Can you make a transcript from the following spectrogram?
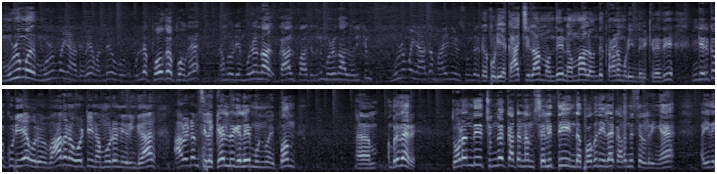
முழும முழுமையாகவே வந்து உள்ளே போக போக நம்மளுடைய முழங்கால் கால் பாதத்திலிருந்து முழங்கால் வரைக்கும் முழுமையாக மழைநீர் சூழ்ந்திருக்கக்கூடிய காட்சிலாம் வந்து நம்மால் வந்து காண முடிந்திருக்கிறது. இங்கே இருக்கக்கூடிய ஒரு வாகன ஓட்டி நம்முடன் இருக்கிறார். அவரிடம் சில கேள்விகளை முன்வைப்போம். பிரதர் தொடர்ந்து சுங்க கட்டணம் செலுத்தி இந்த பகுதியில் கடந்து செல்றீங்க. இது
